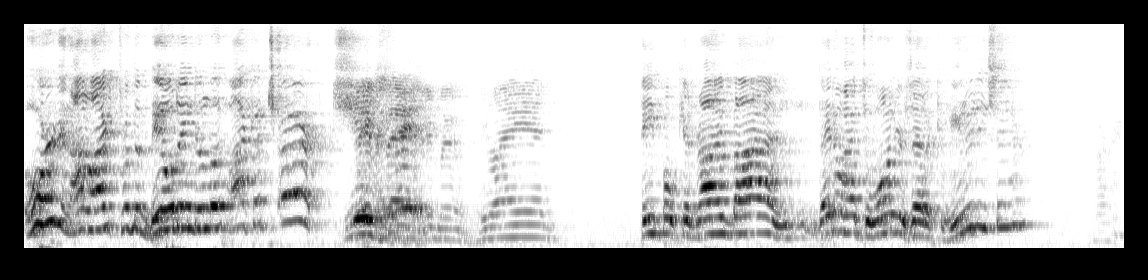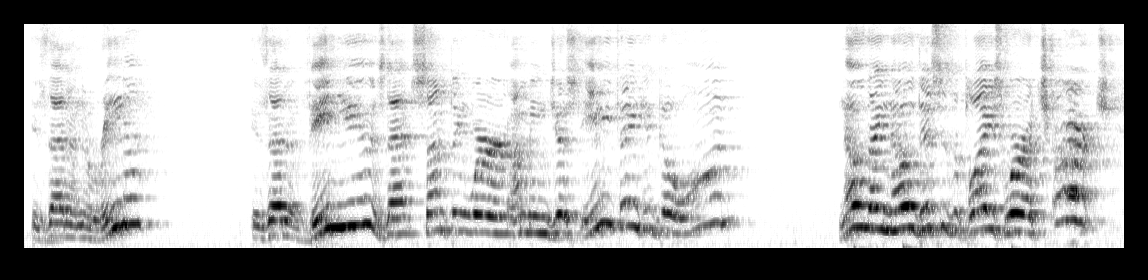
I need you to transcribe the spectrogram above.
Organ. I like for the building to look like a church. Amen. Amen. People can ride by and they don't have to wonder: is that a community center? Is that an arena? Is that a venue? Is that something where I mean, just anything could go on? No, they know this is a place where a church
